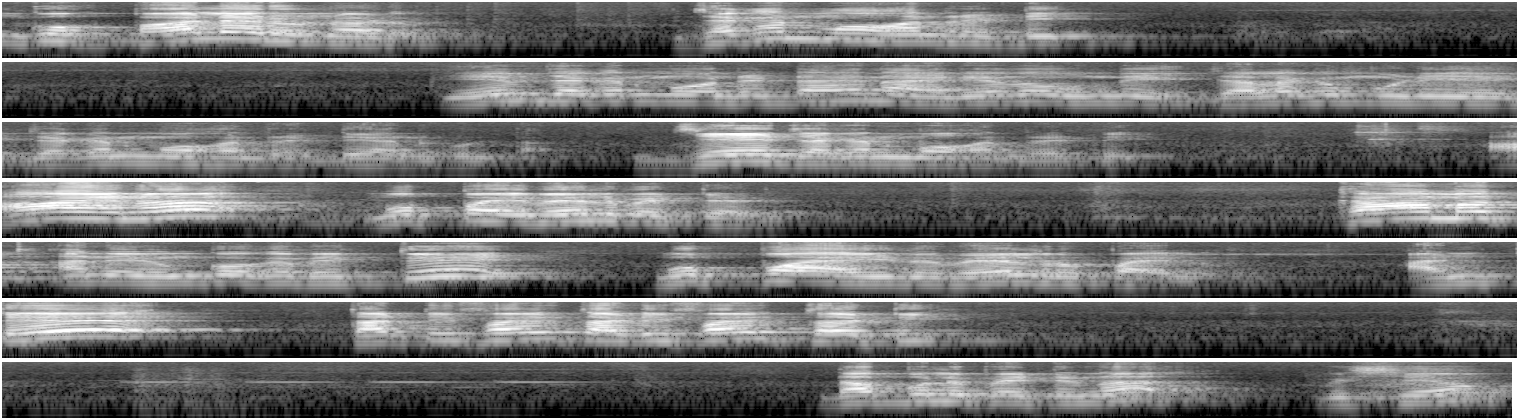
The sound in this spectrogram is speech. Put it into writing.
ఇంకొక పాలేరు ఉన్నాడు జగన్మోహన్ రెడ్డి. ఏం జగన్మోహన్ రెడ్డి ఆయన ఆయన ఏదో ఉంది జలగముడి జగన్మోహన్ రెడ్డి అనుకుంటా. జే జగన్మోహన్ రెడ్డి. ఆయన ముప్పై వేలు పెట్టాడు. కామత్ అనే ఇంకొక వ్యక్తి ముప్పై ఐదు వేల రూపాయలు. అంటే thirty five thirty five thirty. డబ్బులు పెట్టిన విషయం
